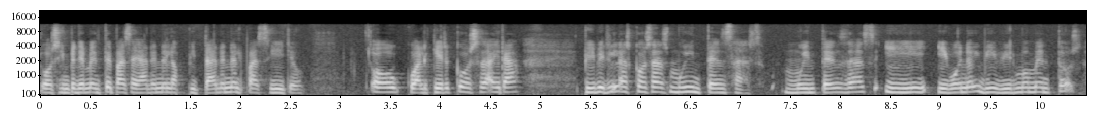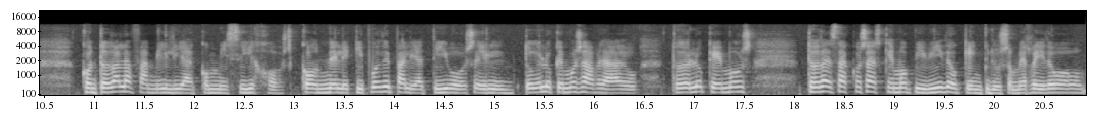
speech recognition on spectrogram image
o simplemente pasear en el hospital, en el pasillo, o cualquier cosa, era vivir las cosas muy intensas, muy intensas y, y, bueno, vivir momentos con toda la familia, con mis hijos, con el equipo de paliativos, el, todo lo que hemos hablado, todo lo que hemos, todas esas cosas que hemos vivido, que incluso me he reído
